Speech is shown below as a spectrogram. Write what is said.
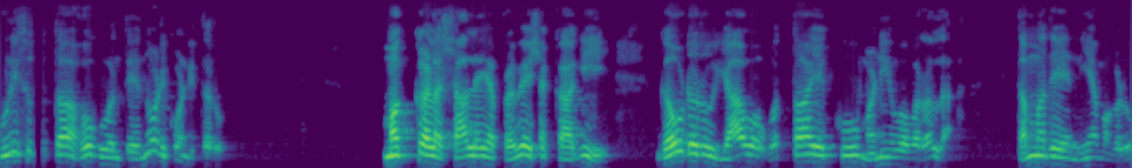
ಗುಣಿಸುತ್ತಾ ಹೋಗುವಂತೆ ನೋಡಿಕೊಂಡಿದ್ದರು. ಮಕ್ಕಳ ಶಾಲೆಯ ಪ್ರವೇಶಕ್ಕಾಗಿ ಗೌಡರು ಯಾವ ಒತ್ತಾಯಕ್ಕೂ ಮಣಿಯುವವರಲ್ಲ. ತಮ್ಮದೇ ನಿಯಮಗಳು,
